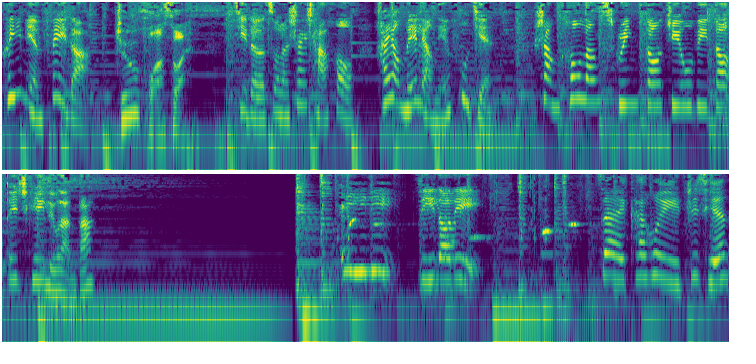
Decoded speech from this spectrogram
可以免费的，真划算。记得做了筛查后还要每两年复检，上 colonscreen.gov.hk 浏览吧。记到地，在开会之前，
